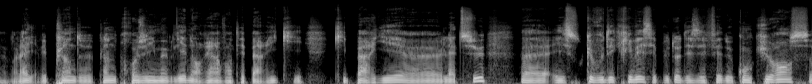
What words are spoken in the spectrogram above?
Euh, voilà, il y avait plein de plein de projets immobiliers dans Réinventer Paris qui qui pariaient là-dessus. et ce que vous décrivez, c'est plutôt des effets de concurrence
